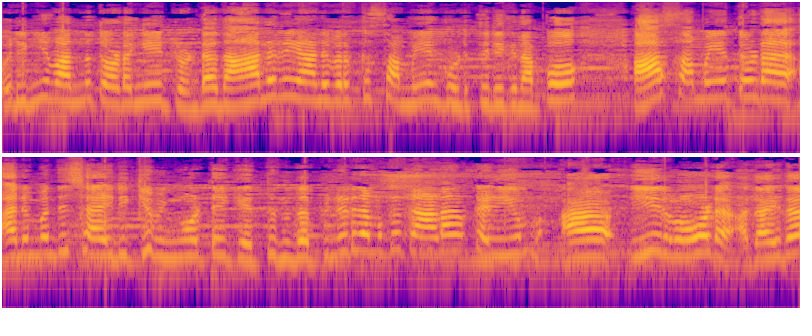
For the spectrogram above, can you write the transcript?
ഒരുങ്ങി വന്ന് തുടങ്ങിയിട്ടുണ്ട്. നാലരയാണ് ഇവർക്ക് സമയം കൊടുത്തിരിക്കുന്നത്. അപ്പോൾ ആ സമയത്തോട് അനുബന്ധിച്ചായിരിക്കും ഇങ്ങോട്ടേക്ക് എത്തുന്നത്. പിന്നീട് നമുക്ക് കാണാൻ കഴിയും ഈ റോഡ് അതായത്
